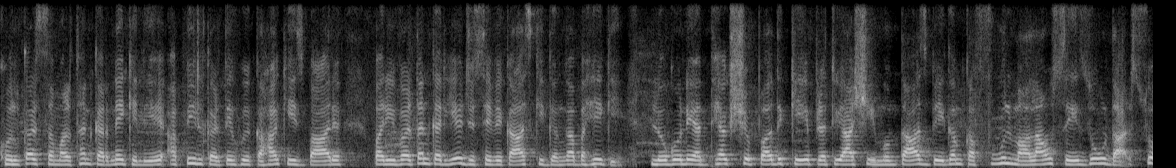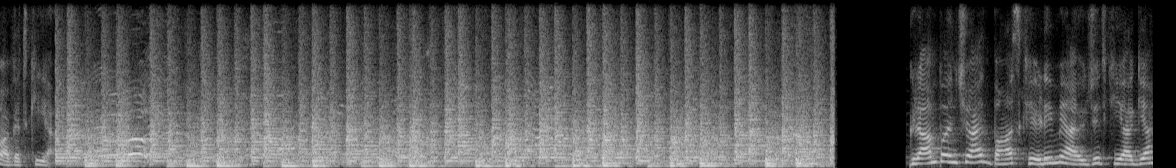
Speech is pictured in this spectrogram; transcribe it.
खुलकर समर्थन करने के लिए अपील करते हुए कहा कि इस बार परिवर्तन करिए जिससे विकास की गंगा बहेगी। लोगों ने अध्यक्ष पद के प्रत्याशी मुमताज़ बेगम का फूल मालाओं से जोरदार स्वागत किया। ग्राम पंचायत बांसखेड़ी में आयोजित किया गया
